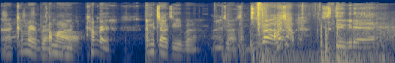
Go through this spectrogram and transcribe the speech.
Uh, come here, bro. Come on. Come here. Let me talk to you, bro. Let me talk to you. Bro, watch out. Stupid ass.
